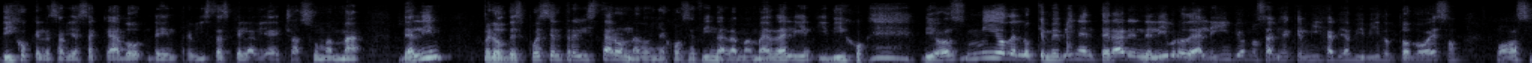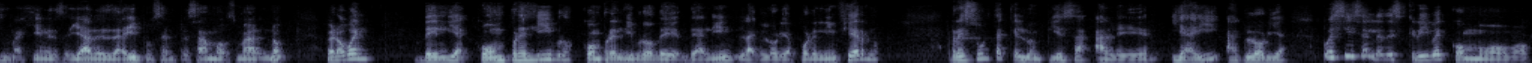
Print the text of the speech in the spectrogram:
dijo que les había sacado de entrevistas que le había hecho a su mamá de Aline pero después entrevistaron a doña Josefina, la mamá de Aline, y dijo, Dios mío, de lo que me vine a enterar en el libro de Aline, yo no sabía que mi hija había vivido todo eso. Pues imagínense, ya desde ahí pues empezamos mal, ¿no? Pero bueno, Delia compra el libro, compra el libro de, de Aline, La Gloria por el Infierno. Resulta que lo empieza a leer y ahí a Gloria, pues sí se le describe como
